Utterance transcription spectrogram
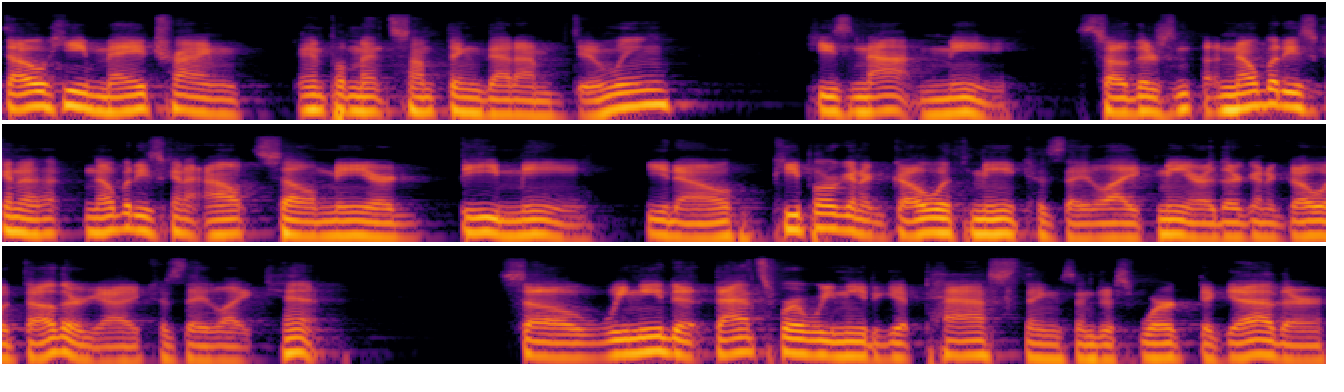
though he may try and implement something that I'm doing, he's not me. So there's nobody's gonna nobody's gonna outsell me or be me. You know, people are gonna go with me because they like me, or they're gonna go with the other guy because they like him. So we need to, that's where we need to get past things and just work together.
